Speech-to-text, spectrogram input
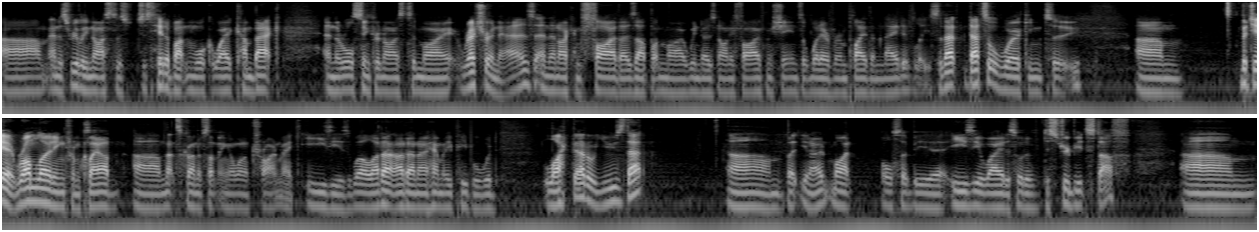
um, and it's really nice to just hit a button, walk away, come back, and they're all synchronized to my RetroNAS, and then I can fire those up on my Windows 95 machines or whatever and play them natively. So that that's all working too. Um, but yeah, ROM loading from cloud, um, that's kind of something I want to try and make easy as well. I don't I don't know how many people would like that or use that, um, but you know it might also be an easier way to sort of distribute stuff. Um,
